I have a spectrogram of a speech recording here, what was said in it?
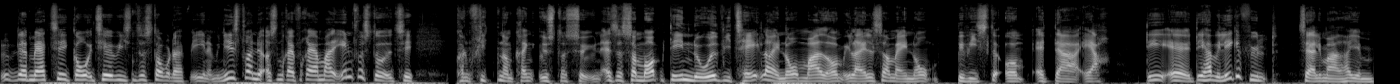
lader mærke til i går i TV-avisen, så står der en af ministerne, og sådan refererer meget indforstået til konflikten omkring Østersøen. Altså som om det er noget, vi taler enormt meget om, eller alle sammen er enormt bevidste om, at der er det, øh, det har vel ikke fyldt særlig meget herhjemme?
